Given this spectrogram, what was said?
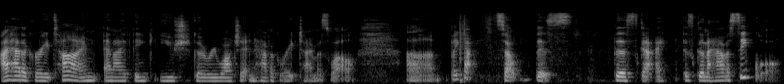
I had a great time and I think you should go rewatch it and have a great time as well. Um, but yeah, so this, this guy is going to have a sequel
